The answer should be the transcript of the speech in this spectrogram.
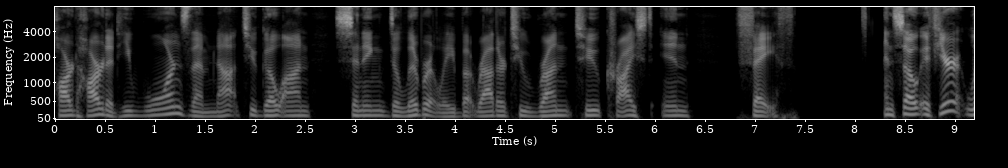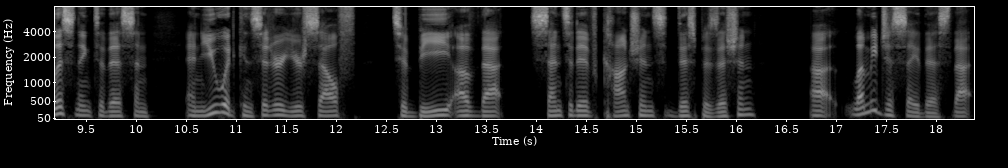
hard-hearted. He warns them not to go on sinning deliberately, but rather to run to Christ in faith. And so if you're listening to this and and you would consider yourself to be of that sensitive conscience disposition, uh, let me just say this that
